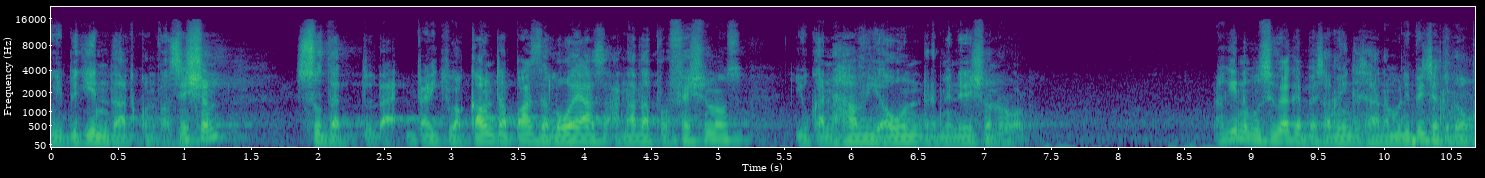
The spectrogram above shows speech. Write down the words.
we begin that conversation so that, like your counterparts, the lawyers and other professionals, you can have your own remuneration role. Lakini msiweke pesa mingi sana, mlipishe kidogo.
